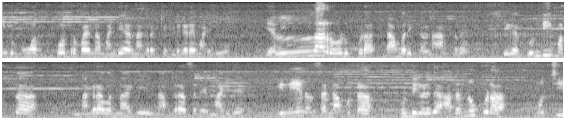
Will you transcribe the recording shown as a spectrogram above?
ಐದು ಮೂವತ್ತು ಕೋಟಿ ರೂಪಾಯಿನ ಮಂಡ್ಯ ನಗರಕ್ಕೆ ಬಿಡುಗಡೆ ಮಾಡಿದ್ದೀವಿ. ಎಲ್ಲ ರೋಡ್ ಕೂಡ ಡಾಂಬರೀಕರಣ ಆಗ್ತದೆ. ಈಗ ಗುಂಡಿ ಮತ್ತ ನಗರವನ್ನಾಗಿ ನಗರ ಸಭೆ ಮಾಡಿದೆ. ಇನ್ನೇನು ಸಣ್ಣ ಪುಟ್ಟ ಗುಂಡಿಗಳಿದೆ. ಅದನ್ನು ಕೂಡ ಮುಚ್ಚಿ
